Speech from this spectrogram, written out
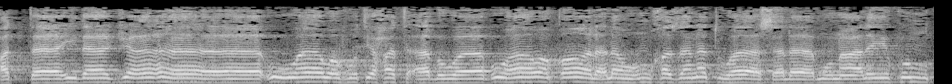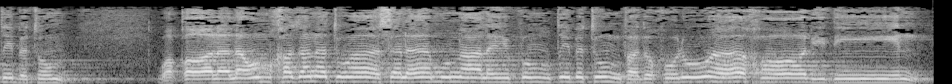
حتى إذا جاءوها وفتحت أبوابها وقال لهم خزنتها سلام عليكم طبتم وقال لهم خزنتها سلام عليكم طبتم فادخلوها خالدين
